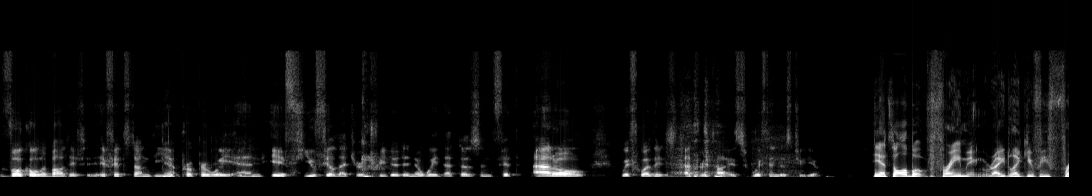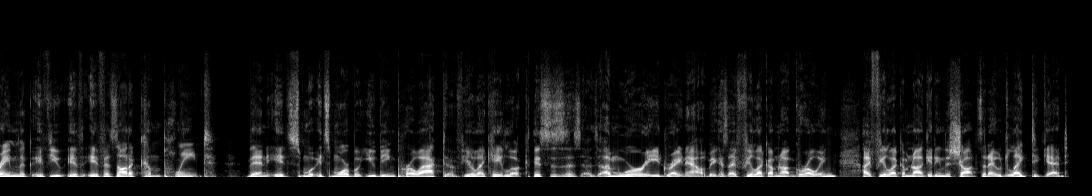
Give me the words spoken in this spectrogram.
vocal about it if it's done the Yeah. proper way and if you feel that you're treated in a way that doesn't fit at all with what is advertised within the studio. Yeah, it's all about framing, right? Like if you frame the if you if, if it's not a complaint, then it's it's more about you being proactive. You're like, "Hey, look, this is I'm worried right now because I feel like I'm not growing. I feel like I'm not getting the shots that I would like to get,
